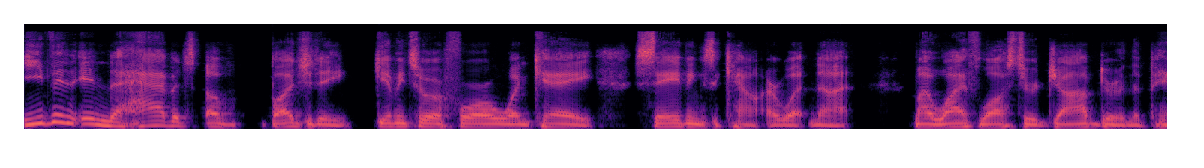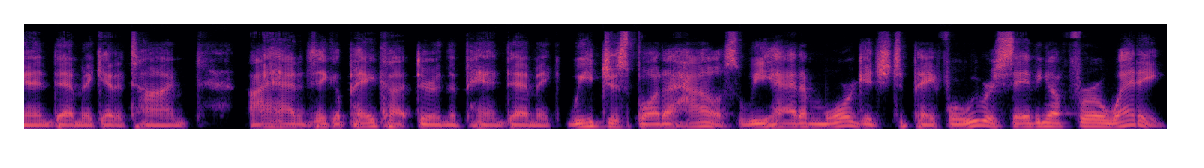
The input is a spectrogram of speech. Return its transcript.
even in the habits of budgeting, giving to a 401k, savings account, or whatnot. My wife lost her job during the pandemic at a time. I had to take a pay cut during the pandemic. We just bought a house. We had a mortgage to pay for. We were saving up for a wedding.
